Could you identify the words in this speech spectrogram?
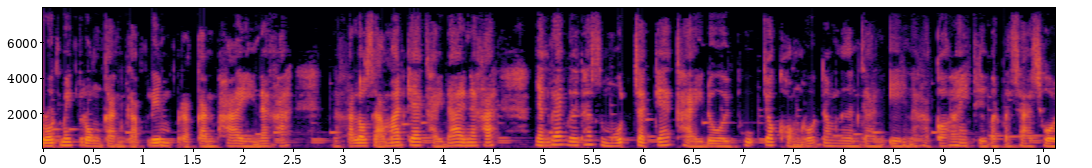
รถไม่ตรงกันกับเล่มประกันภัยนะคะนะคะเราสามารถแก้ไขได้นะคะ อย่างแรกเลยถ้าสมมติจะแก้ไขโดยผู้เจ้าของรถดำเนินการเองนะคะ ก็ให้ถือบัตรประชาชน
